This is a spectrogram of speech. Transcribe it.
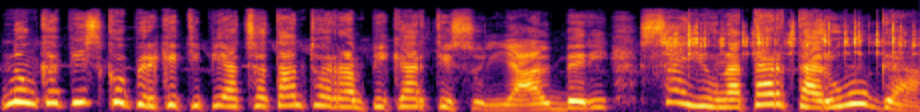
Non capisco perché ti piaccia tanto arrampicarti sugli alberi. Sei una tartaruga.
